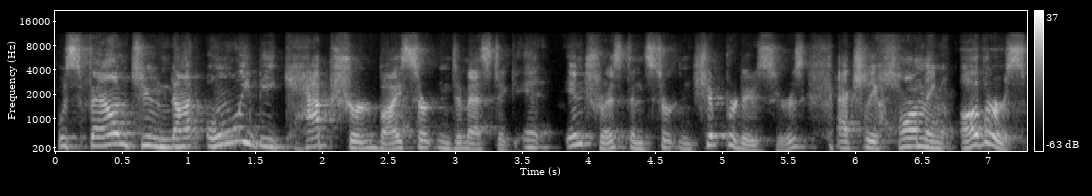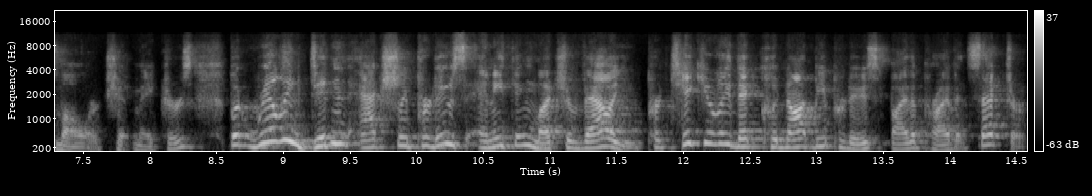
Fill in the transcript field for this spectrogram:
was found to not only be captured by certain domestic interest and certain chip producers, actually harming other smaller chip makers, but really didn't actually produce anything much of value, particularly that could not be produced by the private sector.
